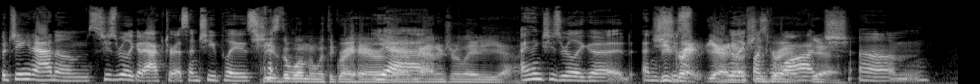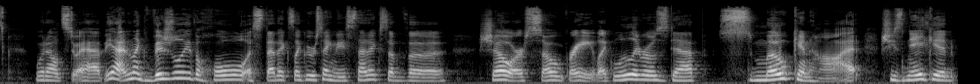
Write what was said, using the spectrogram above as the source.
but Jane Adams, she's a really good actress, and she plays. She's the woman with the gray hair, Yeah. the manager lady. Yeah, I think she's really good, and She's great. Yeah, no, really fun she's to great. watch. Um, what else do I have? Yeah, and like visually, the whole aesthetics, like we were saying, the aesthetics of the show are so great. Like Lily Rose Depp, smoking hot. She's naked.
